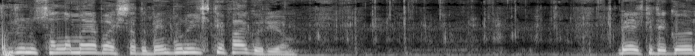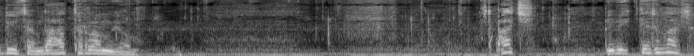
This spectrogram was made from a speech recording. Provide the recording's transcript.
kuyruğunu sallamaya başladı. Ben bunu ilk defa görüyorum. Belki de gördüysem de hatırlamıyorum Aç. Bebekleri var.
